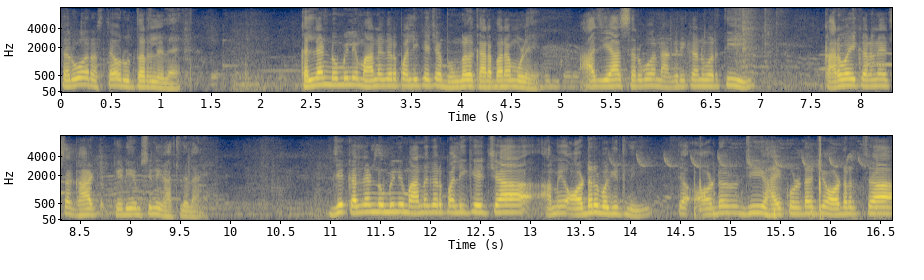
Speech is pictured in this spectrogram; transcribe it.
सर्व रस्त्यावर उतरलेले आहेत. कल्याण डोंबिवली महानगरपालिकेच्या भोंगळ कारभारामुळे आज या सर्व नागरिकांवरती कारवाई करण्याचा घाट के डी एम सीने घातलेला आहे. जे कल्याण डोंबिवली महानगरपालिकेच्या आम्ही ऑर्डर बघितली त्या ऑर्डर जी हायकोर्टाची ऑर्डरचा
